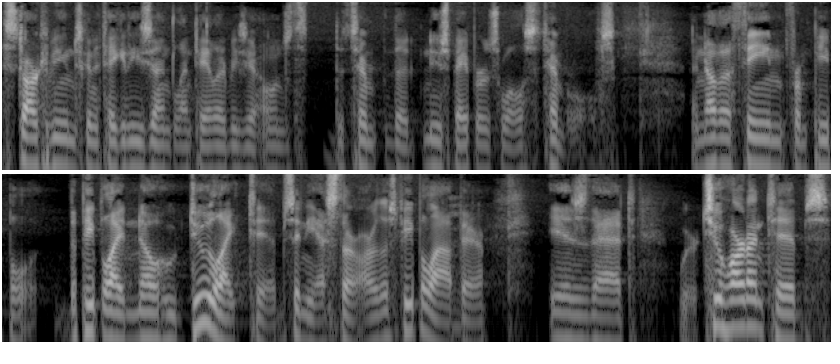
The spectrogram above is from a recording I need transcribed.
Star Tribune is going to take it easy on Glen Taylor because he owns the, tim- the newspaper as well as the Timberwolves. Another theme from people, the people I know who do like Thibs, and yes, there are those people out there, is that we're too hard on Thibs,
